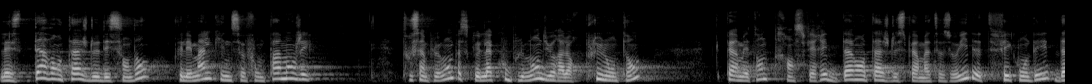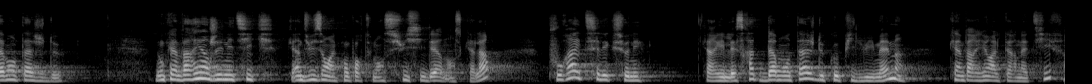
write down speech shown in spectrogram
laissent davantage de descendants que les mâles qui ne se font pas manger. Tout simplement parce que l'accouplement dure alors plus longtemps, permettant de transférer davantage de spermatozoïdes, de féconder davantage d'œufs. Donc un variant génétique induisant un comportement suicidaire dans ce cas-là pourra être sélectionné, car il laissera davantage de copies de lui-même qu'un variant alternatif,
